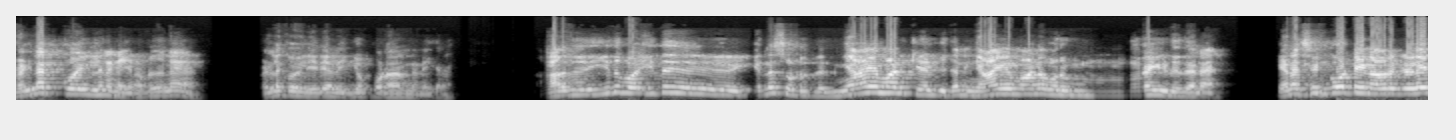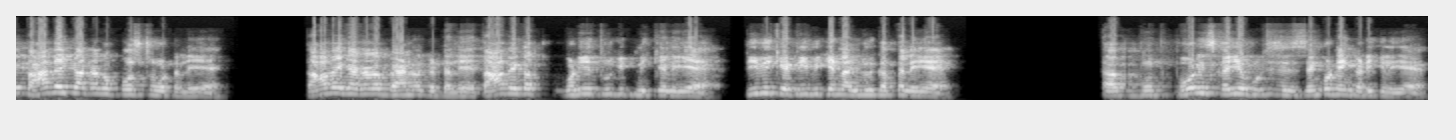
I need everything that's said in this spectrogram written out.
வெள்ளக்கோயில் நினைக்கிறேன். அப்படிதானே? வெள்ளக்கோயில் ஏரியால எங்கேயோ போனாருன்னு நினைக்கிறேன். அது இது இது என்ன சொல்றது? நியாயமான கேள்வி தானே நியாயமான ஒரு முறையீடு தானே ஏன்னா செங்கோட்டையன் அவர்களே தாதைக்காக போஸ்டர் ஓட்டலையே. தாவேக்காக பேனர் கட்டலையே. தாவேக்கா கொடியை தூக்கிட்டு நிக்கலையே. டிவிகே டிவிகே இவர் கத்தலையே. போலீஸ் கையை பிடிச்சி செங்கோட்டையும் கடிக்கலையே.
